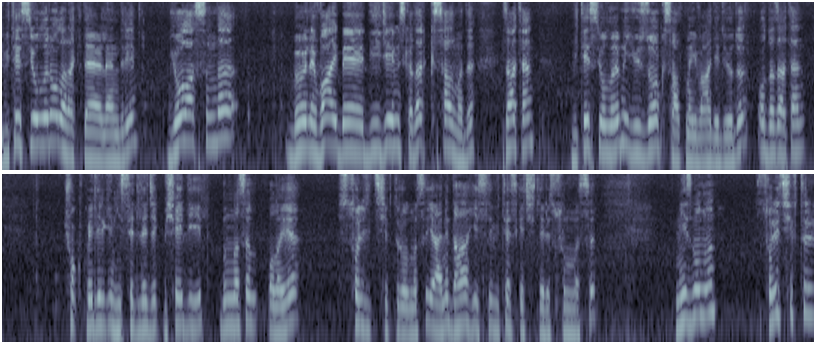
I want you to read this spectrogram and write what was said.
Vites yolları olarak değerlendireyim. Yol aslında böyle vay be diyeceğimiz kadar kısalmadı. Zaten vites yollarını %10 kısaltmayı vaat ediyordu. O da zaten çok belirgin hissedilecek bir şey değil. Bunun nasıl olayı solid shifter olması yani daha hisli vites geçişleri sunması. Nismo'nun solid shifter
